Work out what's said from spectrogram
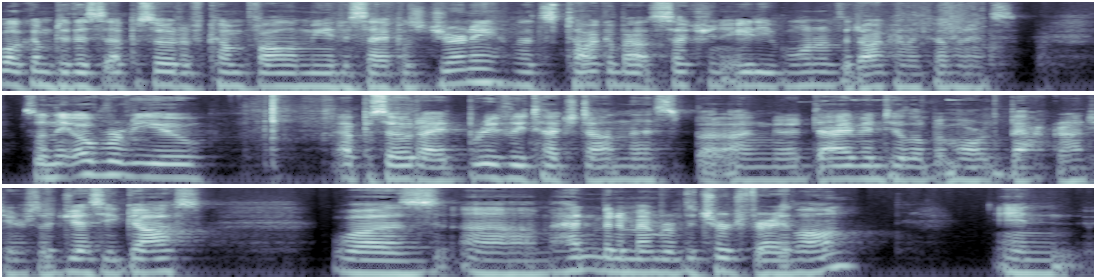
Welcome to this episode of Come Follow Me, a Disciple's Journey. Let's talk about section 81 of the Doctrine and Covenants. So, in the overview episode, I briefly touched on this, but I'm going to dive into a little bit more of the background here. So, Jesse Gause was um, hadn't been a member of the church very long. In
